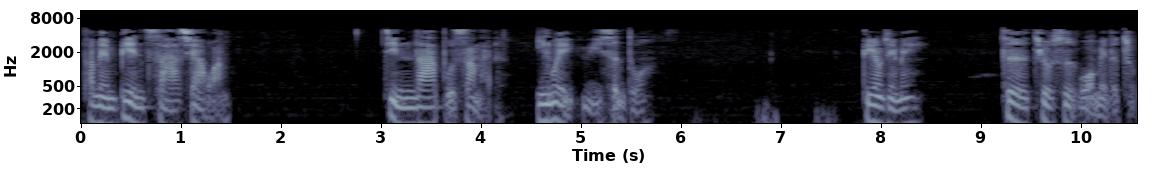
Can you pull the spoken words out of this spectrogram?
他们便撒下网，竟拉不上来了，因为鱼甚多。弟兄姐妹，这就是我们的主，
